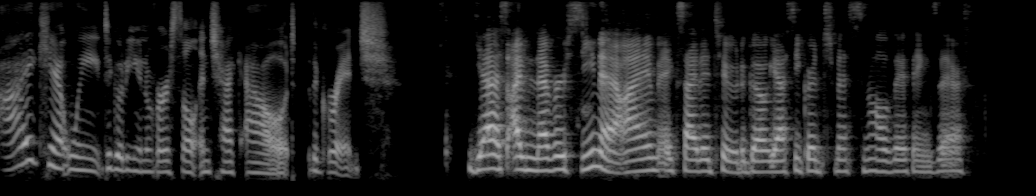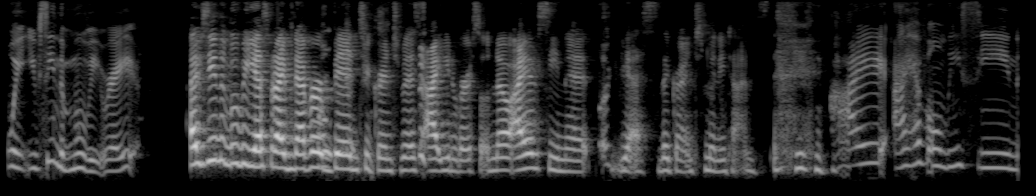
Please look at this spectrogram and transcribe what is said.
I can't wait to go to Universal and check out the Grinch. Yes, I've never seen it. I'm excited too to go. Yeah, see Grinchmas and all of their things there. Wait, you've seen the movie, right? I've seen the movie, yes, but I've never oh. been to Grinchmas at Universal. No, I have seen it. Yes, the Grinch many times. I I have only seen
